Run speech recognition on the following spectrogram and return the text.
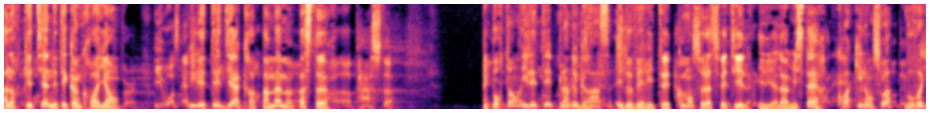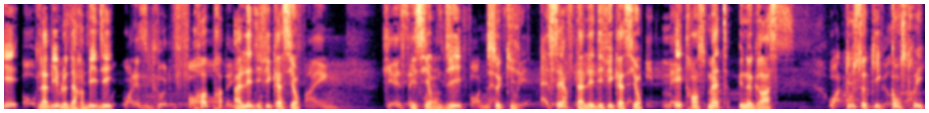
Alors qu'Étienne n'était qu'un croyant. Il était diacre, pas même un pasteur. Et pourtant, il était plein de grâce et de vérité. Comment cela se fait-il? Il y a là un mystère. Quoi qu'il en soit, vous voyez, la Bible d'Arby dit propre à l'édification. Ici, on dit ceux qui servent à l'édification et transmettent une grâce. Tout ce qui construit.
